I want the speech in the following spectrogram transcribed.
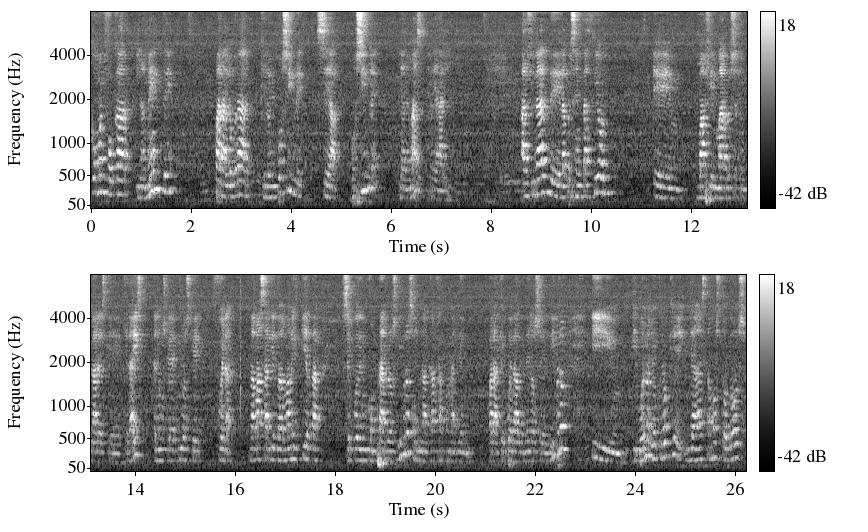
cómo enfocar la mente para lograr que lo imposible sea posible y además real. Al final de la presentación eh, va a firmar los ejemplares que queráis. Tenemos que deciros que fuera, nada más saliendo a la mano izquierda, se pueden comprar los libros, en una caja con alguien para que pueda venderos el libro. Y, bueno, yo creo que ya estamos todos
